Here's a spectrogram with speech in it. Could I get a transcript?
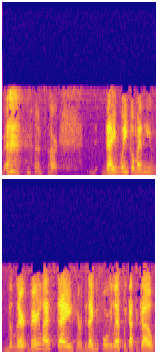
I'm sorry. Dave Winkleman, he the very last day or the day before we left, we got to go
